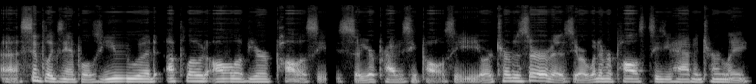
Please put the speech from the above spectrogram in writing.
uh, simple examples, you would upload all of your policies, so your privacy policy, your terms of service, or whatever policies you have internally.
